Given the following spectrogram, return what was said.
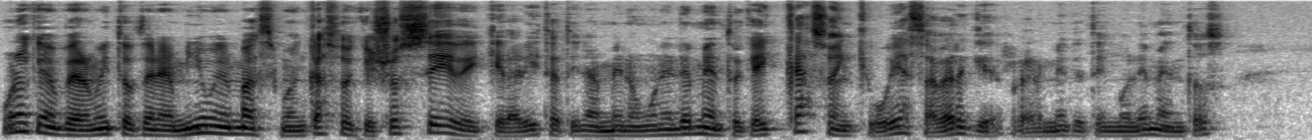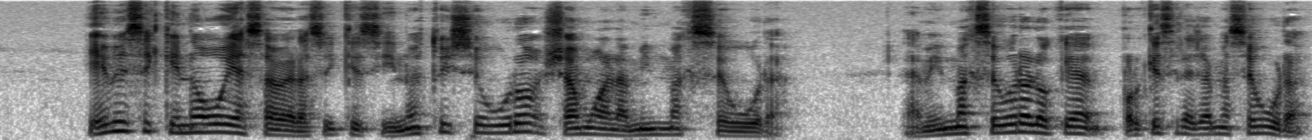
Una que me permite obtener el mínimo y el máximo en caso de que yo sé de que la lista tiene al menos un elemento, que hay casos en que voy a saber que realmente tengo elementos. Y hay veces que no voy a saber, así que si no estoy seguro, llamo a la minmax segura. La minmax segura, lo que, ¿por qué se la llama segura?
